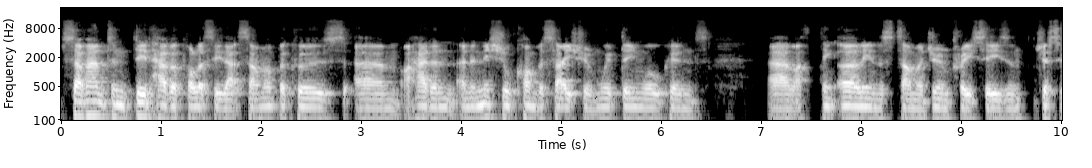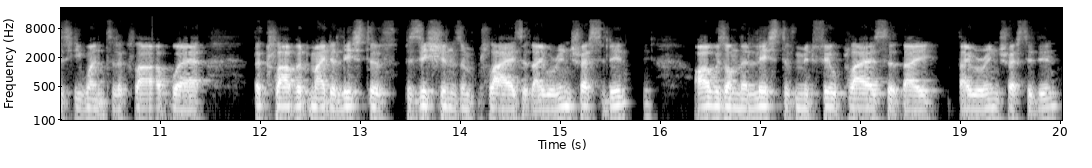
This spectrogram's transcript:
Southampton did have a policy that summer because um, I had an, an, initial conversation with Dean Wilkins, um, I think early in the summer during pre season, just as he went to the club, where the club had made a list of positions and players that they were interested in. I was on the list of midfield players that they they were interested in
